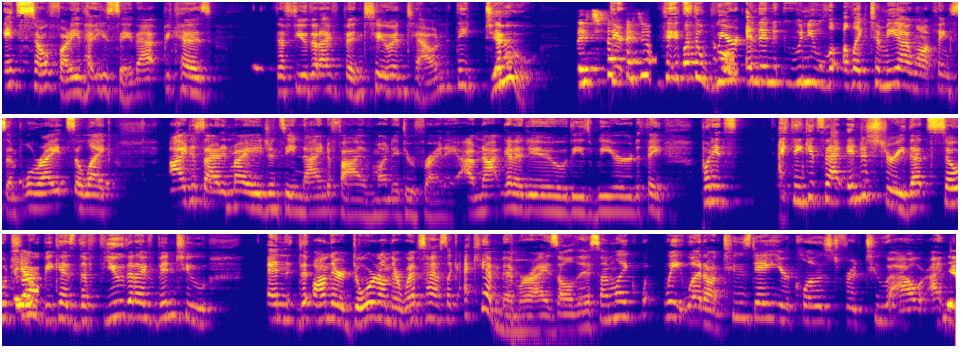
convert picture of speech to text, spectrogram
It's so funny that you say that because the few that I've been to in town, they do. They just, They're- don't- It's the weird, and then when you look, like to me, I want things simple, right? So like, I decided my agency nine to five, Monday through Friday. I'm not gonna do these weird things, but it's. I think it's that industry that's so true Yeah. because the few that I've been to, and the, on their door and on their website, I was like, I can't memorize all this. I'm like, wait, what? On Tuesday you're closed for two hours? I, Yeah.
